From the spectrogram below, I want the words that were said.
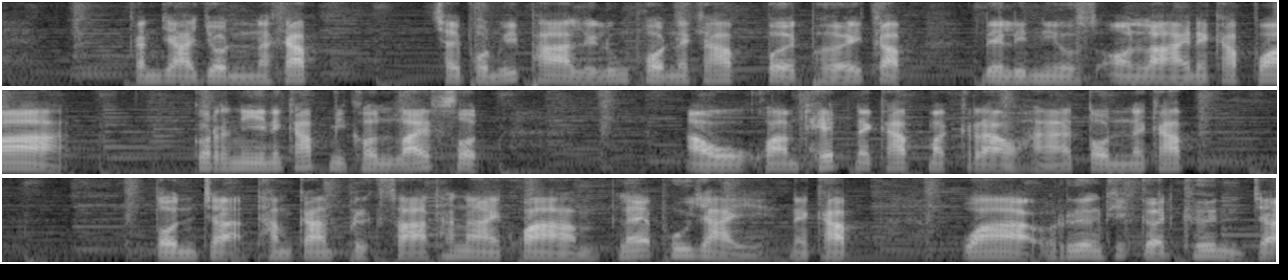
12 กันยายนนะครับชัยพลวิพาหรือลุงพลนะครับ เปิดเผยกับ Daily News ออนไลน์นะครับว่า กรณีนะครับมีคนไลฟ์สด เอาความเท็จนะครับมากล่าวหาตนนะครับ ตนจะทำการปรึกษาทนายความและผู้ใหญ่นะครับ ว่าเรื่องที่เกิดขึ้นจะ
